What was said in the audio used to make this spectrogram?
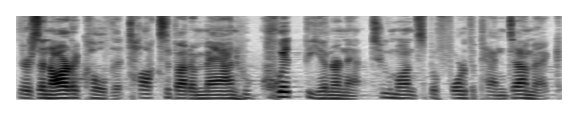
There's an article that talks about a man who quit the internet two months before the pandemic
